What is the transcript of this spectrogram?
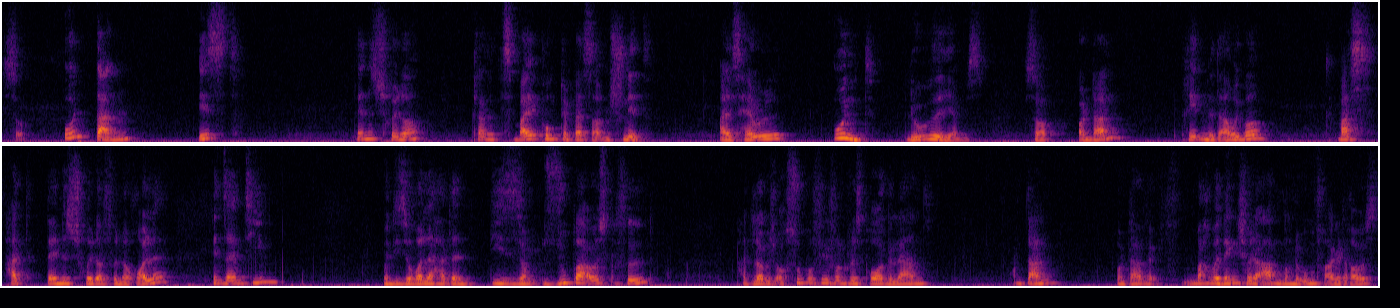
So. Und dann ist Dennis Schröder glatte zwei Punkte besser im Schnitt als Harrell und Lou Williams. So, und dann reden wir darüber, was hat Dennis Schröder für eine Rolle in seinem Team. Und diese Rolle hat er diese Saison super ausgefüllt. Hat, glaube ich, auch super viel von Chris Paul gelernt. Und dann, und da machen wir, denke ich, heute Abend noch eine Umfrage draus.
